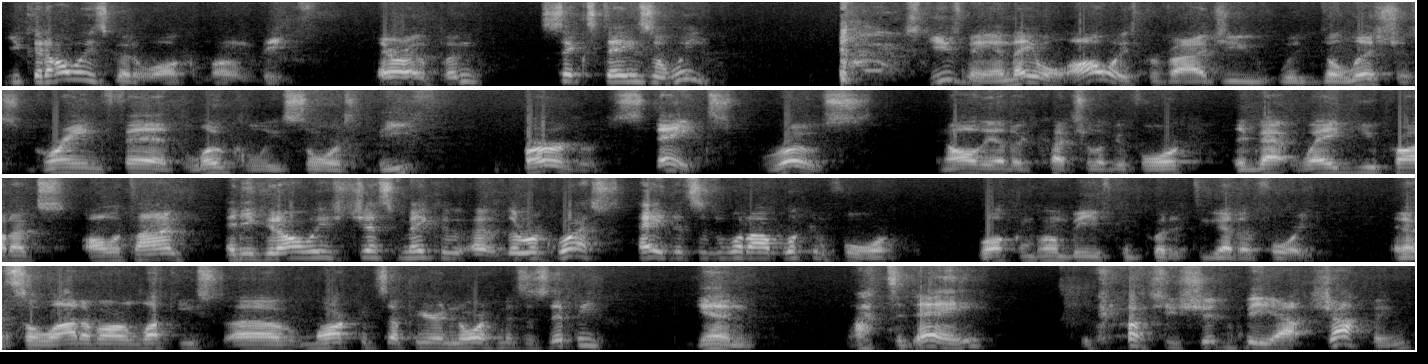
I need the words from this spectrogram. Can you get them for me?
you can always go to Welcome Home Beef. They're open six days a week. Excuse me, and they will always provide you with delicious grain-fed, locally sourced beef, burgers, steaks, roasts, and all the other cuts you're looking for. They've got Wagyu products all the time, and you can always just make a, a, the request. Hey, this is what I'm looking for. Welcome Home Beef can put it together for you. And it's a lot of our lucky uh, markets up here in North Mississippi. Again, not today, because you shouldn't be out shopping,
